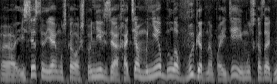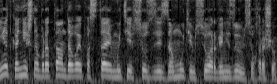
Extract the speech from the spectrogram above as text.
Э, Естественно, я ему сказал, что нельзя. Хотя мне было выгодно, по идее, ему сказать, нет, конечно, братан, давай поставим, мы тебе все здесь замутим, все организуем, все хорошо.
